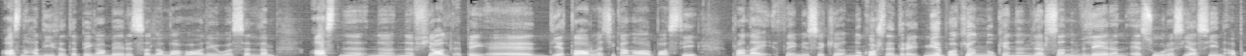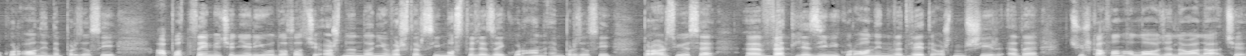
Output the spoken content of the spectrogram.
as në hadithet e pejgamberit sallallahu alaihi wasallam, as në në në fjalët e, e dietarëve që kanë ardhur pas tij, prandaj themi se kjo nuk është e drejtë. Mirëpo kjo nuk e nënvlerëson vlerën e surës Yasin apo Kur'anit në përgjithësi, apo të themi që njeriu do thotë që është në ndonjë vështirësi mos të lexojë Kur'an në përgjithësi, për arsye se Vetë leximi i Kur'anit në vetvete është mëshirë edhe qysh ka thënë Allahu xhalla uala që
